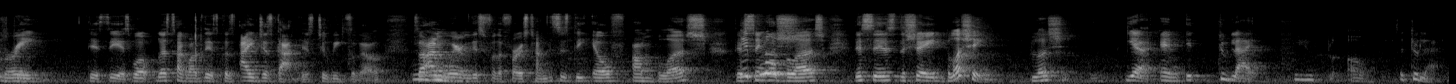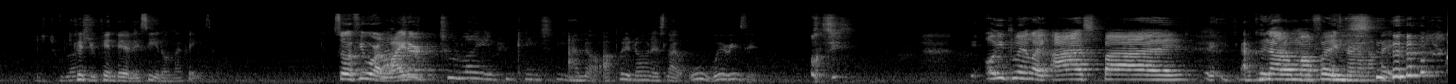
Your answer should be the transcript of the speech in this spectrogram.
great this is. Well, let's talk about this because I just got this two weeks ago. So I'm wearing this for the first time. This is the Elf um blush. Their Hey, single blush. blush. This is the shade blushing. Blushing. Yeah, and it too light. You? Oh, It's too light it's too light. because you can barely see it on my face. So if you were Why lighter, it Too light if you can't see. I know I put it on. It's like, ooh, where is it? oh, you playing like I Spy? I couldn't Not on my face. It's not on my face.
